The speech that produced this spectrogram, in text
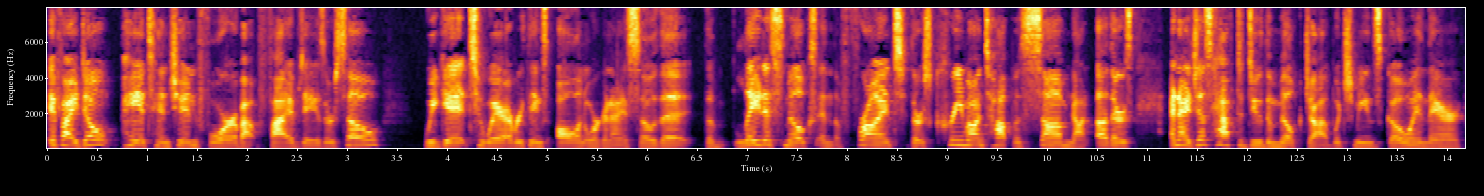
if I don't pay attention for about five days or so, we get to where everything's all unorganized. So the the latest milks in the front, there's cream on top of some, not others. And I just have to do the milk job, which means go in there,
